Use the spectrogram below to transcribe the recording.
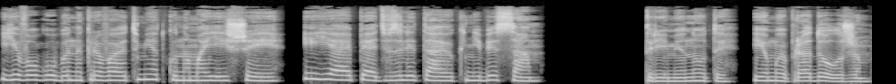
Его губы накрывают метку на моей шее, и я опять взлетаю к небесам. «Три минуты, и мы продолжим».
